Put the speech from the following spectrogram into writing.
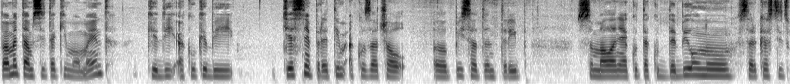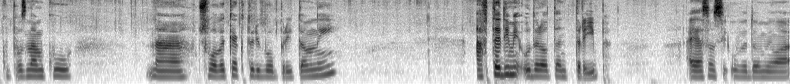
Pamätám si taký moment, kedy ako keby tesne predtým, ako začal uh, písať ten trip, som mala nejakú takú debilnú, sarkastickú poznámku na človeka, ktorý bol prítomný. A vtedy mi udrel ten trip a ja som si uvedomila,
